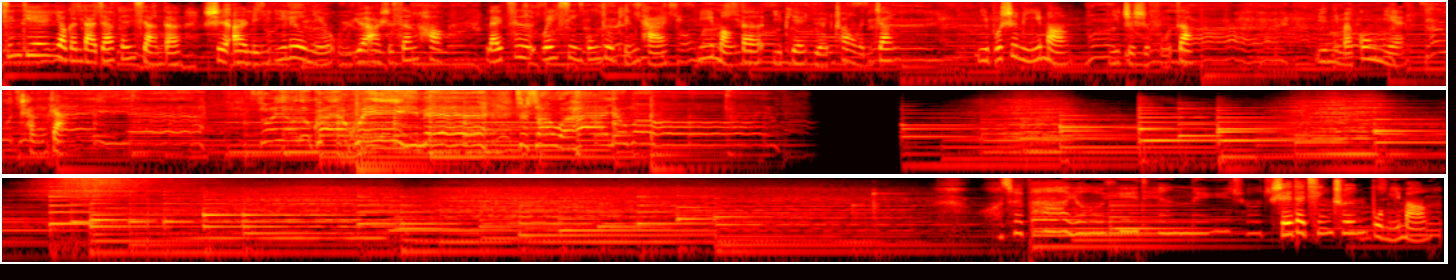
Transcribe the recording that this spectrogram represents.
今天要跟大家分享的是二零一六年五月二十三号，来自微信公众平台咪蒙的一篇原创文章。你不是迷茫，你只是浮躁。与你们共勉，成长。所有都快要毁灭，至少我还有梦。我最怕有一天你就谁的青春不迷茫？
